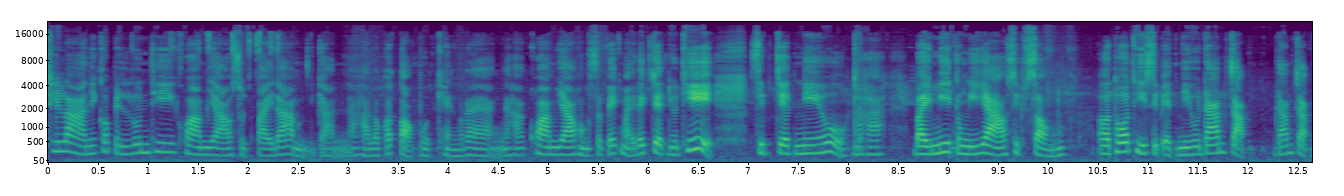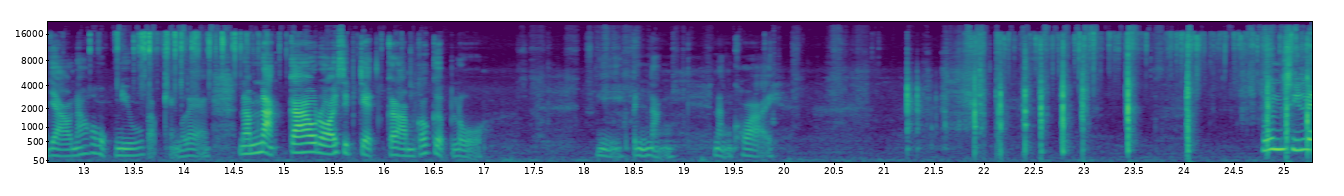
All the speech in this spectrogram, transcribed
ชิลานี่ก็เป็นรุ่นที่ความยาวสุดปลายด้ามเหมือนกันนะคะ แล้วก็ตอกหมุดแข็งแรงนะคะ ความยาวของสเปคหมายเลขเจ็ดอยู่ที่ 17 นิ้วนะคะ ใบมีดตรงนี้ยาว 12 เออโทษที 11 นิ้ว ด้ามจับ ด้ามจับยาวนะ 6 นิ้วแบบแข็งแรง น้ำหนัก 917 กรัมก็เกือบโล นี่ เป็นหนัง หนังควาย รุ่นชิเล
